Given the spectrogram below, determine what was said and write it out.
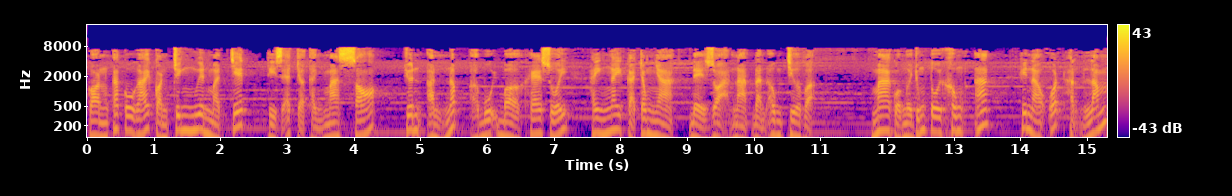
Còn các cô gái còn trinh nguyên mà chết thì sẽ trở thành ma só, chuyên ẩn nấp ở bụi bờ khe suối hay ngay cả trong nhà để dọa nạt đàn ông chưa vợ. Ma của người chúng tôi không ác, khi nào uất hận lắm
